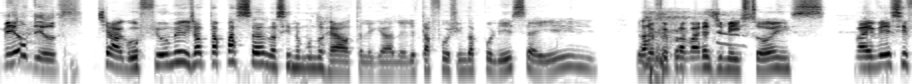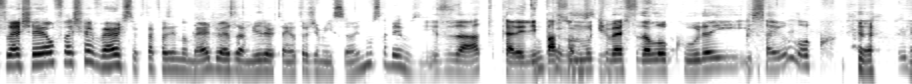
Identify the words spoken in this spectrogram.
Meu Deus. Tiago, o filme já tá passando assim no mundo real, tá ligado? Ele tá fugindo da polícia aí. Ele já foi pra várias dimensões. Vai ver esse Flash aí é o Flash Reverso que tá fazendo merda. O Ezra Miller tá em outra dimensão e não sabemos. né? Exato, cara. Ele Nunca passou no multiverso da loucura e, e saiu louco. Ele,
